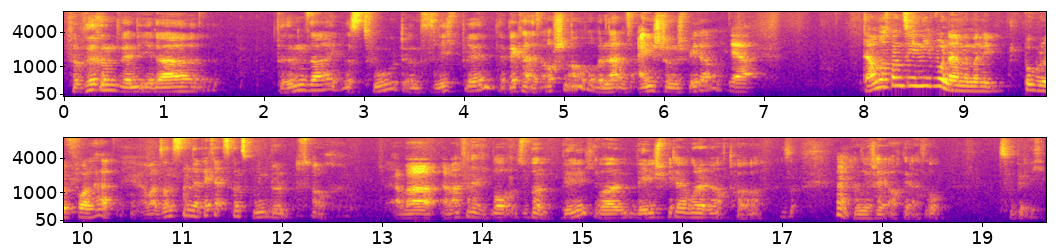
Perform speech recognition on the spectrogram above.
verwirrend, wenn ihr da drin seid, was tut und das Licht brennt. Der Bäcker ist auch schon auf, aber der Laden ist eine Stunde später auf. Ja. Da muss man sich nicht wundern, wenn man die Bude voll hat. Aber ansonsten, der Bäcker ist ganz gut und auch. Aber am Anfang dachte ich, boah, super billig, aber wenig später wurde er dann auch teurer. Also, Haben die wahrscheinlich auch gedacht, oh, zu billig.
